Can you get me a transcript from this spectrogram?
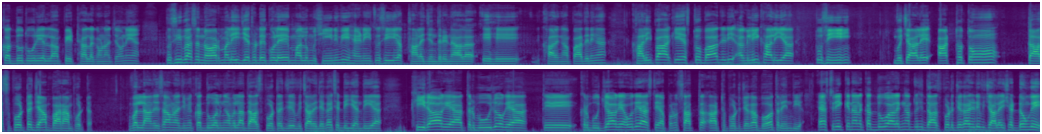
ਕੱਦੂ ਤੋਰੀ ਅੱਲਾ ਪੇਠਾ ਲਗਾਉਣਾ ਚਾਹੁੰਦੇ ਆ। ਤੁਸੀਂ ਬਸ ਨਾਰਮਲੀ ਜੇ ਤੁਹਾਡੇ ਕੋਲੇ ਮੰਨ ਲਓ ਮਸ਼ੀਨ ਵੀ ਹੈ ਨਹੀਂ, ਤੁਸੀਂ ਹੱਥਾਂ ਵਾਲੇ ਜਿੰਦਰੇ ਨਾਲ ਇਹ ਖਾਲੀਆਂ ਪਾ ਦੇਣੀਆਂ। ਖਾਲੀ ਪਾ ਕੇ ਇਸ ਤੋਂ ਬਾਅਦ ਜਿਹੜੀ ਅਗਲੀ ਖਾਲੀ ਆ, ਤੁਸੀਂ ਵਿਚਾਲੇ 8 ਤੋਂ 10 ਫੁੱਟ ਜਾਂ 12 ਫੁੱਟ ਵੱਲਾਂ ਦੇ ਹਿਸਾਬ ਨਾਲ, ਜਿਵੇਂ ਕੱਦੂ ਵਾਲੀਆਂ ਵੱਲਾਂ 10 ਫੁੱਟ ਜੇ ਵਿਚਾਲੇ ਜਗ੍ਹਾ ਛੱਡੀ ਜਾਂਦੀ ਆ, ਖੀਰਾ ਹੋ ਗਿਆ, ਤਰਬੂਜ ਹੋ ਗਿਆ ਤੇ ਖਰਬੂਜਾ ਹੋ ਗਿਆ, ਉਹਦੇ ਵਾਸਤੇ ਆਪਾਂ ਨੂੰ 7-8 ਫੁੱਟ ਜਗ੍ਹਾ ਬਹੁਤ ਰਹਿੰਦੀ ਆ। ਇਸ ਤਰੀਕੇ ਨਾਲ ਕੱਦੂ ਵਾਲੀਆਂ ਤੁਸੀਂ 10 ਫੁੱਟ ਜਗ੍ਹਾ ਜਿਹੜੀ ਵਿਚਾਲੇ ਛੱਡੋਗੇ,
